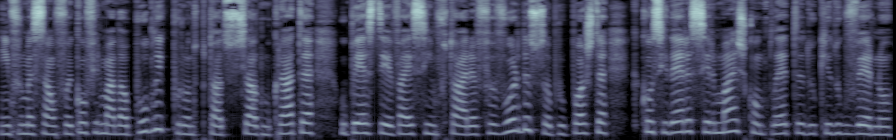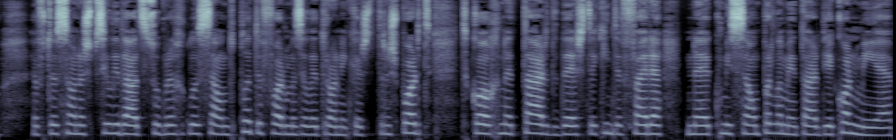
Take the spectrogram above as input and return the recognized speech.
A informação foi confirmada ao público por um deputado social-democrata. O PSD vai assim votar a favor da sua proposta, que considera ser mais completa do que a do governo. A votação na especialidade sobre a regulação de plataformas eletrónicas de transporte decorre na tarde desta quinta-feira na Comissão Parlamentar de Economia.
